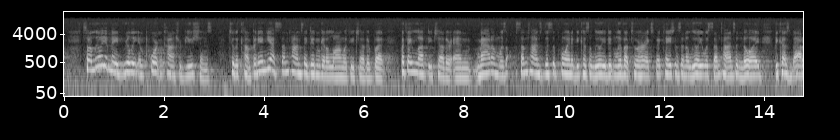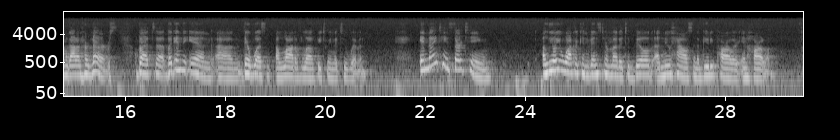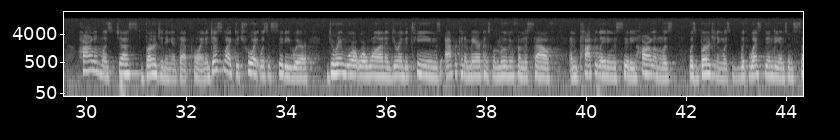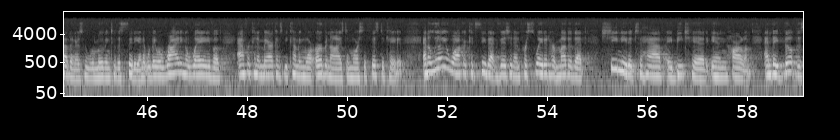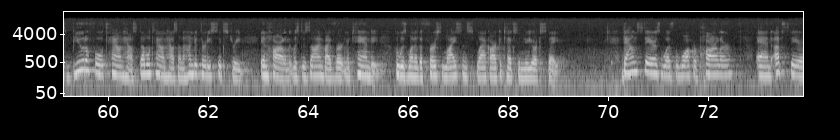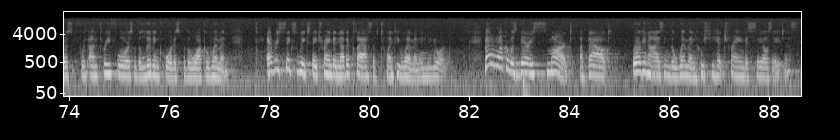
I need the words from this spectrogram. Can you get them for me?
So Lelia made really important contributions to the company. And yes, sometimes they didn't get along with each other, but but they loved each other. And Madam was sometimes disappointed because A'Lelia didn't live up to her expectations, and A'Lelia was sometimes annoyed because Madam got on her nerves. But, uh, but in the end, um, there was a lot of love between the two women. In 1913, A'Lelia Walker convinced her mother to build a new house and a beauty parlor in Harlem. Harlem was just burgeoning at that point, and just like Detroit was a city where during World War I and during the teens, African Americans were moving from the South and populating the city, Harlem was was burgeoning was with West Indians and Southerners who were moving to the city. And it, they were riding a wave of African Americans becoming more urbanized and more sophisticated. And A'Lelia Walker could see that vision and persuaded her mother that she needed to have a beachhead in Harlem. And they built this beautiful townhouse, double townhouse on 136th Street in Harlem. It was designed by Vertner Tandy, who was one of the first licensed black architects in New York State. Downstairs was the Walker parlor, and upstairs for, on three floors were the living quarters for the Walker women. Every six weeks, they trained another class of 20 women in New York. Madam Walker was very smart about organizing the women who she had trained as sales agents.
